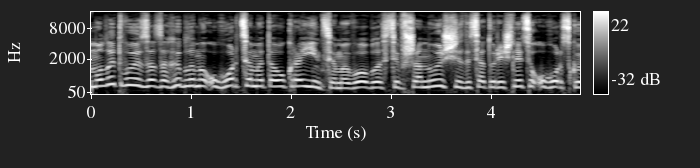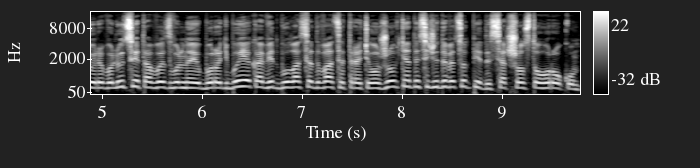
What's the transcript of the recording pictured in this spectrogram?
Молитвою за загиблими угорцями та українцями в області вшанують 60-ту річницю угорської революції та визвольної боротьби, яка відбулася 23 жовтня 1956 року.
